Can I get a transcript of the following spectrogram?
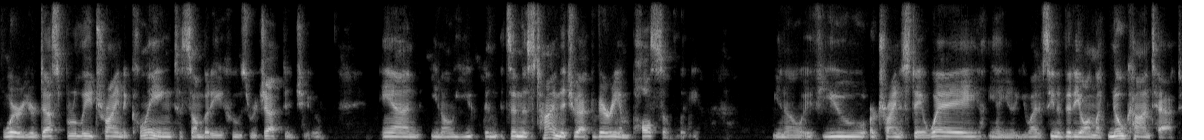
where you're desperately trying to cling to somebody who's rejected you. And you know you it's in this time that you act very impulsively. You know if you are trying to stay away you know, you, you might have seen a video on like no contact.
